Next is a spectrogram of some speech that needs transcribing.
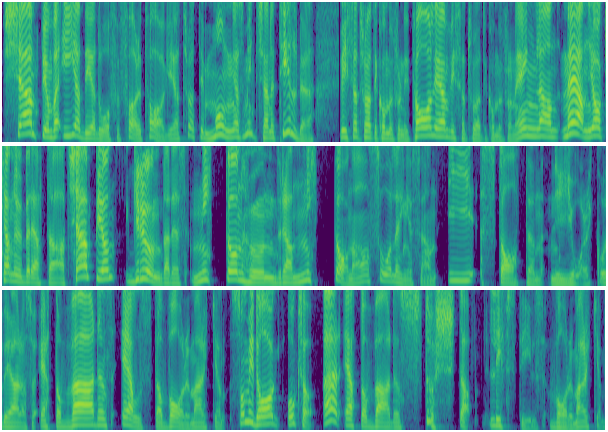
Champion, vad är det då för företag? Jag tror att det är många som inte känner till det. Vissa tror att det kommer från Italien, vissa tror att det kommer från England. Men jag kan nu berätta att Champion grundades 1990 ja, så länge sedan, i staten New York. Och det är alltså ett av världens äldsta varumärken, som idag också är ett av världens största livsstilsvarumärken.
